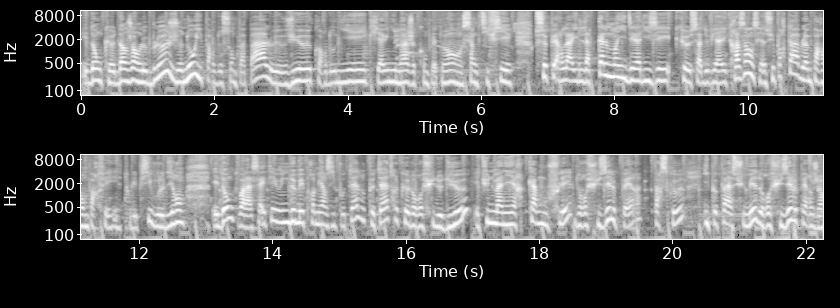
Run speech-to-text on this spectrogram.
Et donc, dans Jean le Bleu, Giono, il parle de son papa, le vieux cordonnier qui a une image complètement sanctifiée. Ce père-là, il l'a tellement idéalisé que ça devient écrasant, c'est insupportable, un parent parfait. Tous les psys vous le diront. Et donc, voilà, ça a été une de mes premières hypothèses. Peut-être que le refus de Dieu est une manière camouflée de refuser le père parce que il peut pas assumer de refuser le père Jean.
